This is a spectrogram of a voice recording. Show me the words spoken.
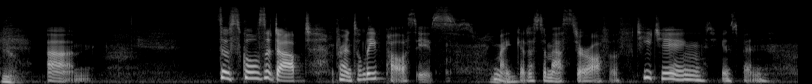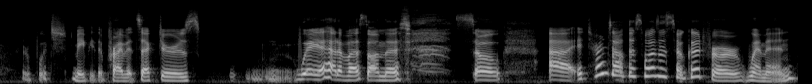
Yeah. Um, so schools adopt parental leave policies. You might mm-hmm. get a semester off of teaching. You can spend, which maybe the private sector is way ahead of us on this. so uh, it turns out this wasn't so good for women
